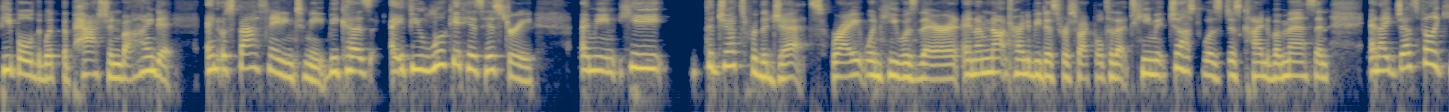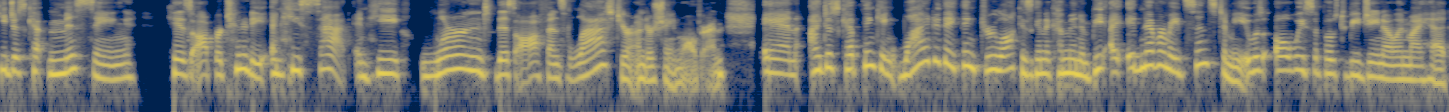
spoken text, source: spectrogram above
people with the passion behind it. And it was fascinating to me because if you look at his history, I mean, he the Jets were the Jets, right? When he was there. And I'm not trying to be disrespectful to that team. It just was just kind of a mess. And and I just felt like he just kept missing his opportunity and he sat and he learned this offense last year under Shane Waldron. And I just kept thinking, why do they think Drew Lock is going to come in and be? I, it never made sense to me. It was always supposed to be Geno in my head.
